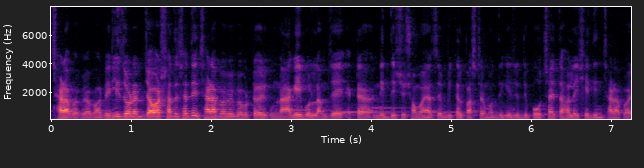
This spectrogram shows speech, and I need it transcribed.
ছাড়া পাবে। আবার রিলিজ অর্ডার যাওয়ার সাথে সাথেই ছাড়া পাবে, ব্যাপারটা এরকম না। আগেই বললাম যে একটা নির্দিষ্ট সময় আছে, বিকাল পাঁচটার মধ্যে গিয়ে যদি পৌঁছায়, তাহলেই সেই দিন ছাড়া পায়,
